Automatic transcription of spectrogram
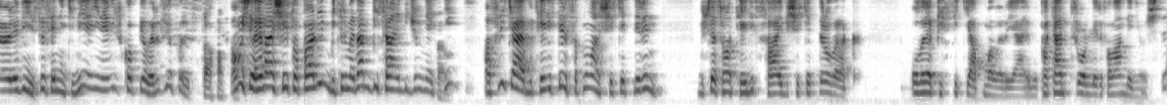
öyle değilse seninkini yine biz kopyalarız yaparız. Tamam. Ama işte hemen şeyi toparlayayım bitirmeden bir saniye bir cümle ekleyeyim. Asıl hikaye bu telifleri satın alan şirketlerin bir süre sonra telif sahibi şirketler olarak olaya pislik yapmaları yani bu patent trolleri falan deniyor işte.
